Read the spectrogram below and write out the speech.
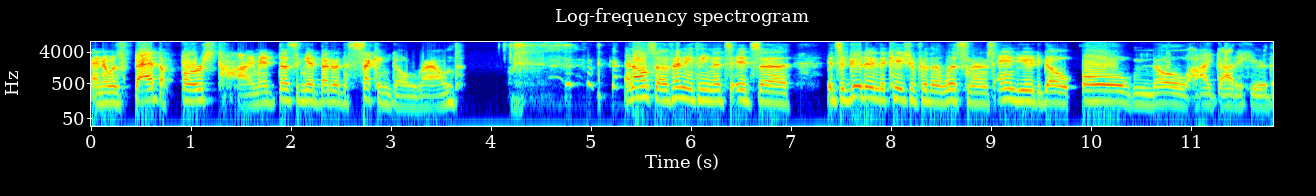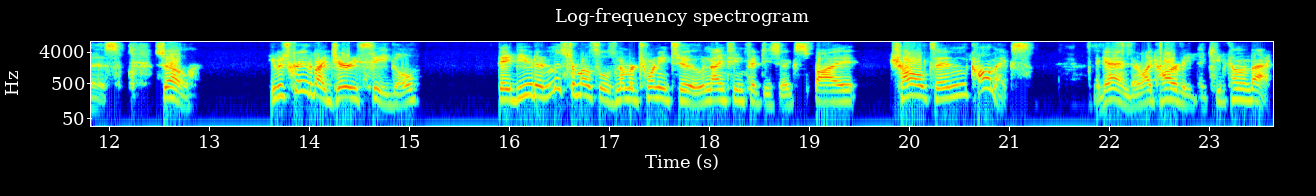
and it was bad the first time. It doesn't get better the second go around. and also, if anything, it's it's a it's a good indication for the listeners and you to go, oh no, I gotta hear this. So, he was created by Jerry Siegel, debuted in Mr. Muscles number 22, 1956, by Charlton Comics. Again, they're like Harvey; they keep coming back.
